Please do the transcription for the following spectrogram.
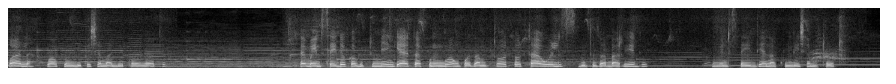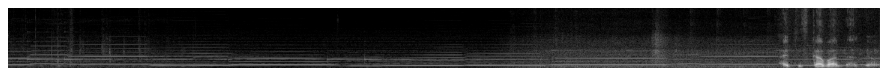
wala wao kunilipisha malipo yoyote. Amenisaidia kwa vitu mingi, hata kununua nguo za mtoto, towels, vitu za baridi. Amenisaidia na kulisha mtoto. I discovered that the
